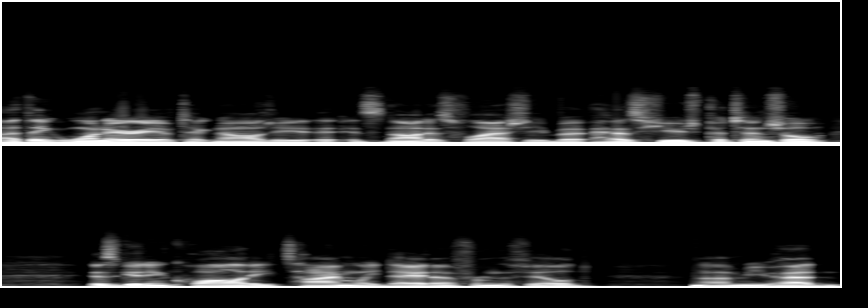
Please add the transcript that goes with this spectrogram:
i think one area of technology it's not as flashy but has huge potential is getting quality timely data from the field. Um, you had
